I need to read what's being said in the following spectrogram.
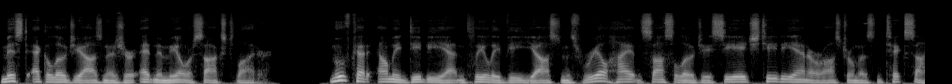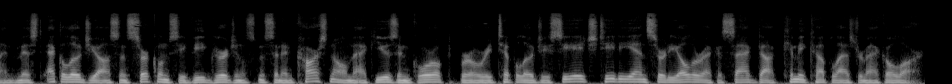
Mist Ecologiosnager Edna Mieler. Movkat Elmi DB Atten Clearly v Yostums Real Hyatt Sociology CHTDN or Ostromas and Tick Sign Mist Ecologios and Circumci v Gurgensmussen and Karsnal Mac Usen Gorokt Brewery Typology CHTDN Certiolareka Sag. Kimi Cup Lasdramak Olar.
